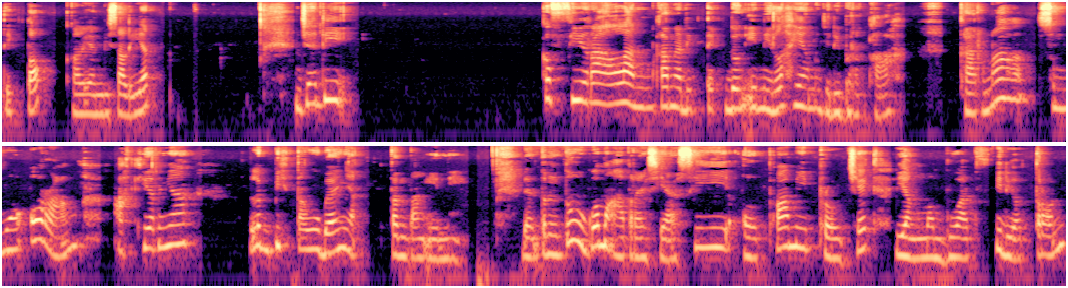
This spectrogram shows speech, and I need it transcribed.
TikTok kalian bisa lihat. Jadi keviralan karena di take down inilah yang menjadi berkah karena semua orang akhirnya lebih tahu banyak tentang ini dan tentu gue mengapresiasi Opami Project yang membuat Videotron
